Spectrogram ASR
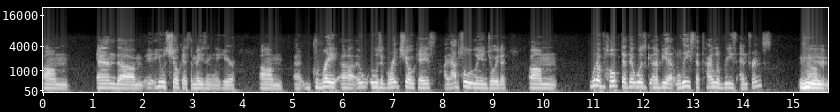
Um, and um, he he was showcased amazingly here. Um, uh, great. Uh, it, it was a great showcase. I absolutely enjoyed it. Um, would have hoped that there was gonna be at least a Tyler Breeze entrance. Um,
